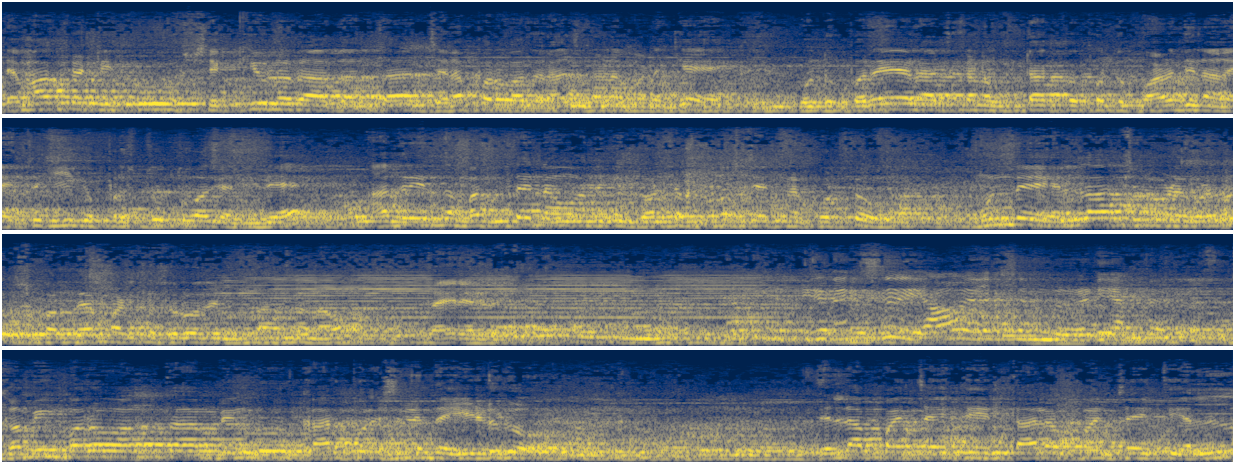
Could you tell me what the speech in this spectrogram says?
ಡೆಮಾಕ್ರೆಟಿಕ್ಕು ಸೆಕ್ಯುಲರ್ ಆದಂಥ ಜನಪರವಾದ ರಾಜಕಾರಣ ಮಾಡೋಕ್ಕೆ ಒಂದು ಪರ್ಯಾಯ ರಾಜಕಾರಣ ಹುಟ್ಟಾಕಬೇಕು ಅಂತ ಭಾಳ ದಿನ ಆಯಿತು. ಈಗ ಪ್ರಸ್ತುತವಾಗಿ ಅದಿದೆ. ಅದರಿಂದ ಮತ್ತೆ ನಾವು ಅದಕ್ಕೆ ದೊಡ್ಡ ಪುನಶ್ಚೇತನ ಕೊಟ್ಟು ಮುಂದೆ ಎಲ್ಲ ಚುನಾವಣೆಗಳಲ್ಲೂ ಸ್ಪರ್ಧೆ ಮಾಡಿಕೆ ಸರೋದೇ ಅಂತ ನಾವು ಧೈರ್ಯ ಕಮಿಂಗ್ ಬರುವಂಥ ಬೆಂಗಳೂರು ಕಾರ್ಪೊರೇಷನಿಂದ ಹಿಡಿದು ಜಿಲ್ಲಾ ಪಂಚಾಯಿತಿ ತಾಲೂಕ್ ಪಂಚಾಯಿತಿ ಎಲ್ಲ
